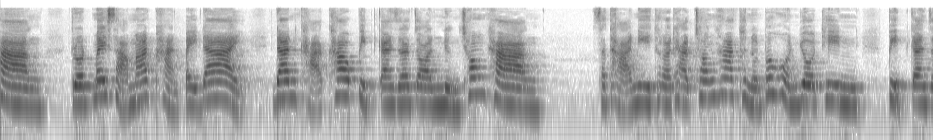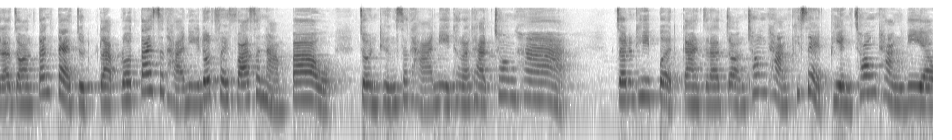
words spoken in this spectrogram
ทาง รถไม่สามารถผ่านไปได้ ด้านขาเข้าปิดการจราจร1ช่องทาง สถานีโทรทัศน์ช่อง 5 ถนนพหลโยธิน ปิดการจราจรตั้งแต่จุดกลับรถใต้สถานีรถไฟฟ้าสนามเป้า จนถึงสถานีโทรทัศน์ช่อง5เจ้าหน้าที่เปิดการจราจรช่องทางพิเศษเพียงช่องทางเดียว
